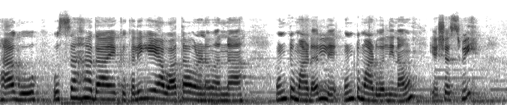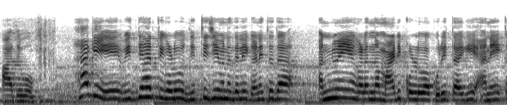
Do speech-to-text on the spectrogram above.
ಹಾಗೂ ಉತ್ಸಾಹದಾಯಕ ಕಲಿಕೆಯ ವಾತಾವರಣವನ್ನು ಉಂಟು ಮಾಡಲ್ಲಿ, ಉಂಟು ಮಾಡುವಲ್ಲಿ ನಾವು ಯಶಸ್ವಿ ಆದೆವು. ಹಾಗೆಯೇ ವಿದ್ಯಾರ್ಥಿಗಳು ನಿತ್ಯ ಜೀವನದಲ್ಲಿ ಗಣಿತದ ಅನ್ವಯಗಳನ್ನು ಮಾಡಿಕೊಳ್ಳುವ ಕುರಿತಾಗಿ ಅನೇಕ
